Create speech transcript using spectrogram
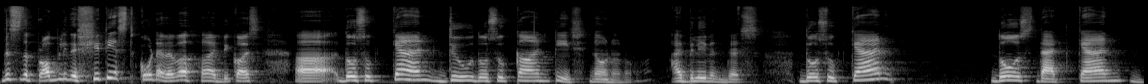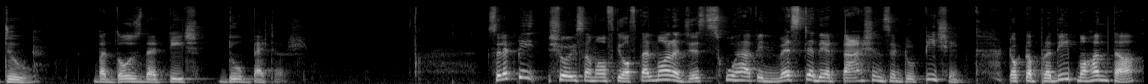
This is the, probably the shittiest quote I've ever heard because uh, those who can do, those who can't teach. No, no, no. I believe in this. Those who can, those that can do, but those that teach do better. So let me show you some of the ophthalmologists who have invested their passions into teaching. Dr. Pradeep Mohanta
